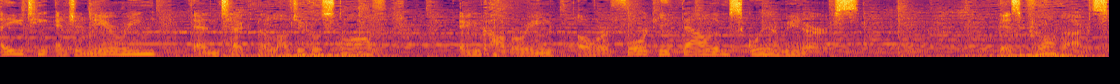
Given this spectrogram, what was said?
18 engineering and technological staff, and covering over 40,000 square meters. Its products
